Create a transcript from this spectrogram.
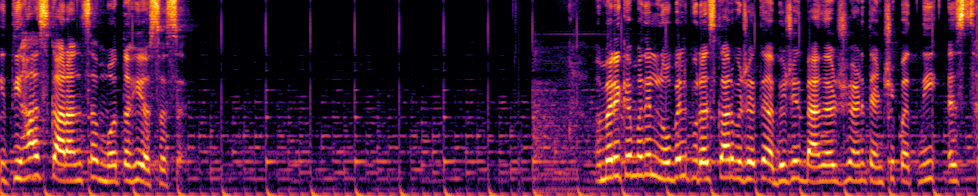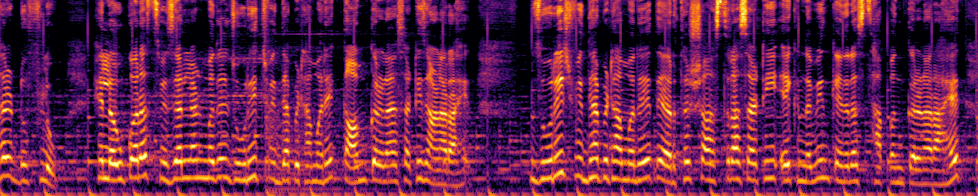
इतिहासकारांचं मतही असंच आहे. अमेरिकेमधील नोबेल पुरस्कार विजेते अभिजित बॅनर्जी आणि त्यांची पत्नी एस्थर डुफ्लू हे लवकरच स्वित्झर्लंडमधील झुरिच विद्यापीठामध्ये काम करण्यासाठी जाणार आहेत. झुरिच विद्यापीठामध्ये ते अर्थशास्त्रासाठी एक नवीन केंद्र स्थापन करणार आहेत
